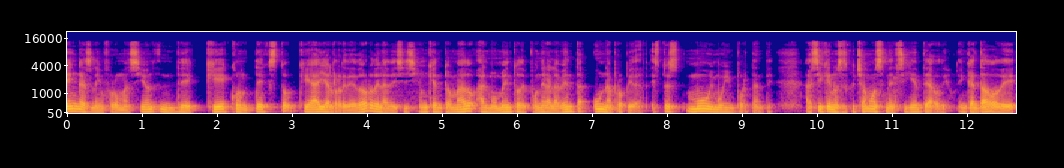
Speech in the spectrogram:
tengas la información de qué contexto que hay alrededor de la decisión que han tomado al momento de poner a la venta una propiedad. Esto es muy, muy importante. Así que nos escuchamos en el siguiente audio. Encantado de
